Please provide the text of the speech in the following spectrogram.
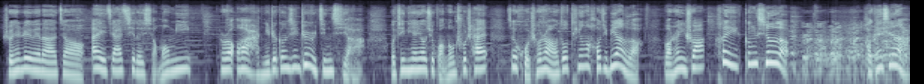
首先这位呢叫爱佳期的小猫咪。他说：“哇，你这更新真是惊喜啊！我今天要去广东出差，在火车上都听了好几遍了。网上一刷，嘿，更新了，好开心啊！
